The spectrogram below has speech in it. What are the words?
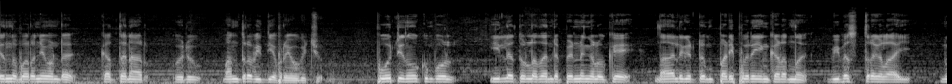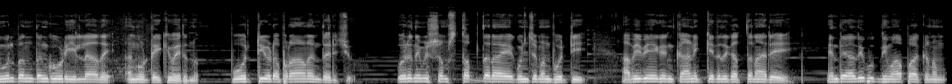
എന്ന് പറഞ്ഞുകൊണ്ട് കത്തനാർ ഒരു മന്ത്രവിദ്യ പ്രയോഗിച്ചു. പോറ്റി നോക്കുമ്പോൾ ഇല്ലത്തുള്ള തന്റെ പെണ്ണുങ്ങളൊക്കെ നാലുകെട്ടും പടിപ്പുരയും കടന്ന് വിവസ്ത്രകളായി നൂൽബന്ധം കൂടിയില്ലാതെ അങ്ങോട്ടേക്ക് വരുന്നു. പോറ്റിയുടെ പ്രാണൻ ധരിച്ചു. ഒരു നിമിഷം സ്തബ്ധനായ കുഞ്ചമൺ പൂറ്റി അവിവേകം കാണിക്കരുത് കത്തനാരെ എന്റെ അതിബുദ്ധി മാപ്പാക്കണം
